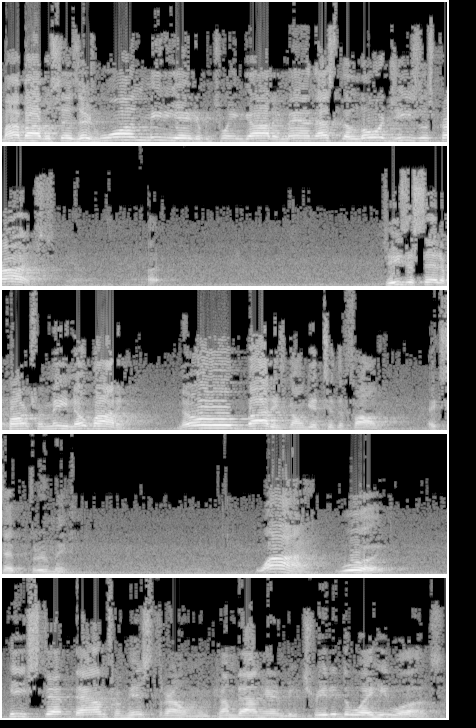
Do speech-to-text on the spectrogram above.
My Bible says there's one mediator between God and man, that's the Lord Jesus Christ. Jesus said, Apart from me, nobody, nobody's going to get to the Father except through me. Why would he step down from his throne and come down here and be treated the way he was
